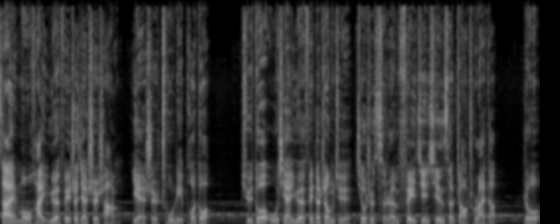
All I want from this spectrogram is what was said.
在谋害岳飞这件事上也是出力颇多，许多诬陷岳飞的证据就是此人费尽心思找出来的，如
